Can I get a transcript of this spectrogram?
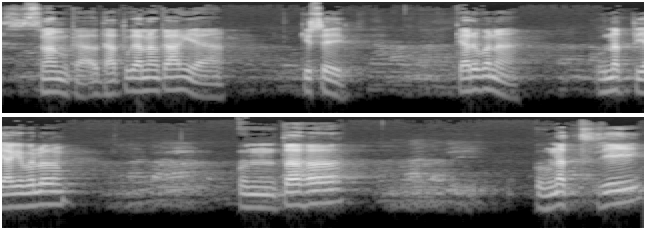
श्रम का। और धातु का नाम कहा गया? किससे? क्या रूप बना? उन्नति। आगे बोलो। उन्त। उन्नति।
